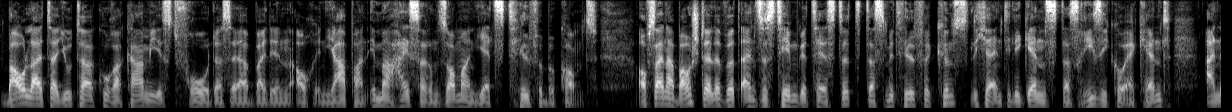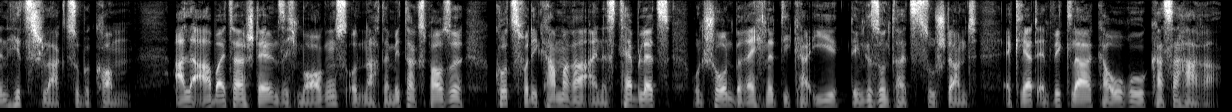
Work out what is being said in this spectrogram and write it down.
Bauleiter Yuta Kurakami ist froh, dass er bei den auch in Japan immer heißeren Sommern jetzt Hilfe bekommt. Auf seiner Baustelle wird ein System getestet, das mit Hilfe künstlicher Intelligenz das Risiko erkennt, einen Hitzschlag zu bekommen. Alle Arbeiter stellen sich morgens und nach der Mittagspause kurz vor die Kamera eines Tablets und schon berechnet die KI den Gesundheitszustand, erklärt Entwickler Kaoru Kasahara.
